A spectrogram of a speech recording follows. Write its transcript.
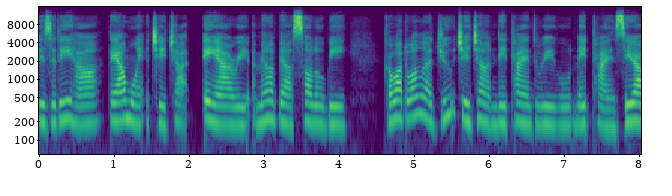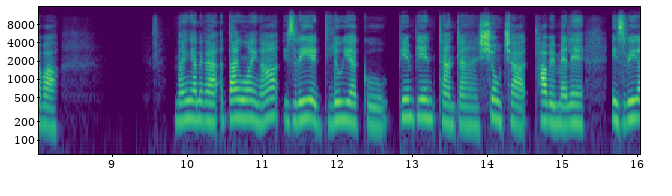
အစ္စရေးဟာတရားမဝင်အခြေချအင်အားရီအများပြဆောက်လုပ်ပြီးကမ္ဘာတော်ကဂျူးအခြေချနေထိုင်သူတွေကိုနေထိုင်စေရပါ။ နိုင်ငံတကာအတိုင်းဝိုင်းကအစ္စရေးရဲ့ဒီလိုရက်ကိုပြင်းပြင်းထန်ထန်ရှုံချထားပေမဲ့လည်းအစ္စရေးက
